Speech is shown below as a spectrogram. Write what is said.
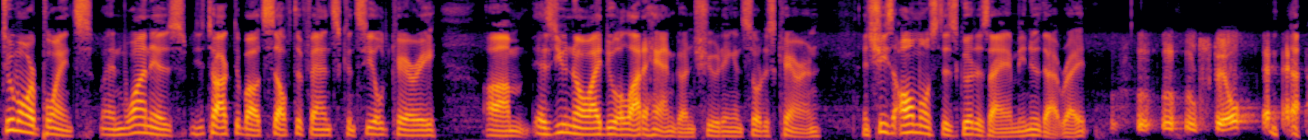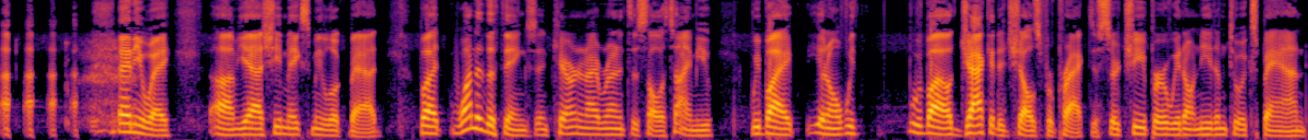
Two more points. And one is you talked about self defense, concealed carry. Um, as you know, I do a lot of handgun shooting, and so does Karen. And she's almost as good as I am. You knew that, right? Still. anyway, um, yeah, she makes me look bad. But one of the things, and Karen and I run into this all the time, you we buy, you know, we we buy jacketed shells for practice. They're cheaper. We don't need them to expand,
